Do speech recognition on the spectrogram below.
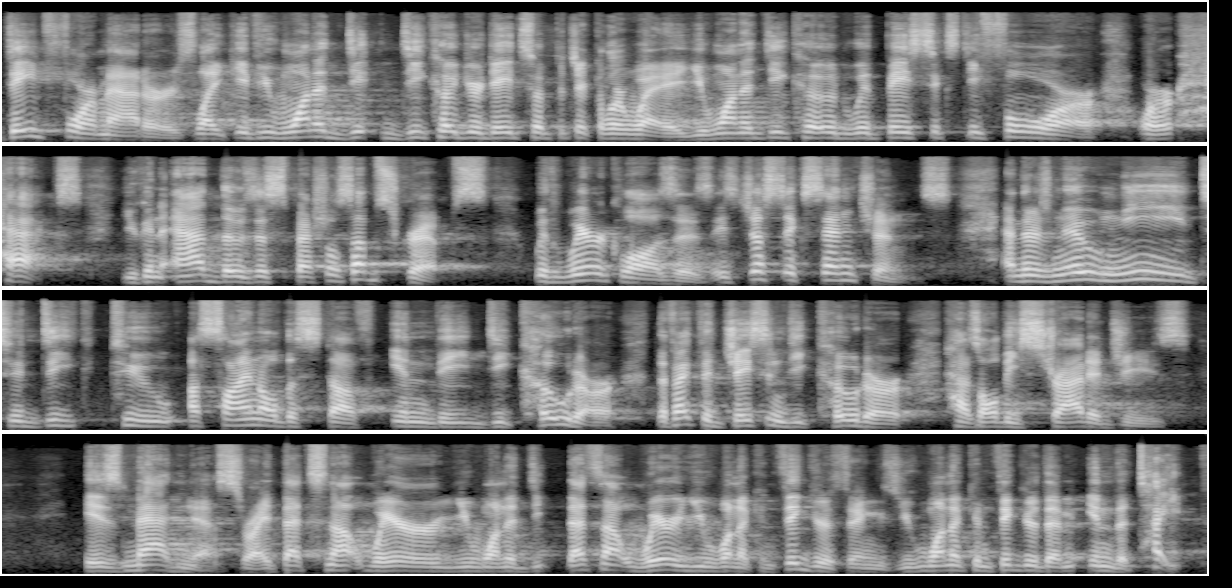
date formatters, like if you want to de decode your dates a particular way, you want to decode with base 64 or hex, you can add those as special subscripts with where clauses. It's just extensions. And there's no need to, to assign all this stuff in the decoder. The fact that JSON decoder has all these strategies is madness, right? That's not where you want to, that's not where you want to configure things. You want to configure them in the type.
